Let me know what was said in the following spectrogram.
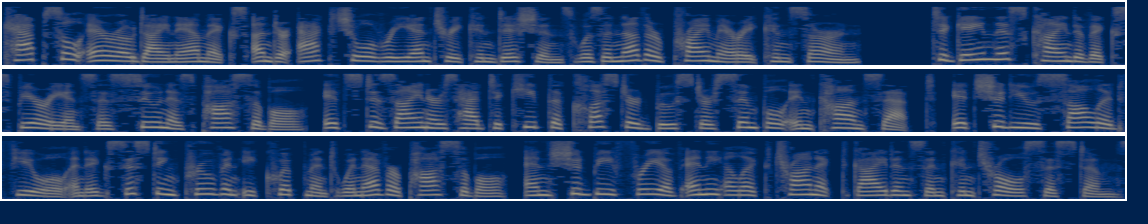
Capsule aerodynamics under actual reentry conditions was another primary concern. To gain this kind of experience as soon as possible, its designers had to keep the clustered booster simple in concept, it should use solid fuel and existing proven equipment whenever possible, and should be free of any electronic guidance and control systems.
